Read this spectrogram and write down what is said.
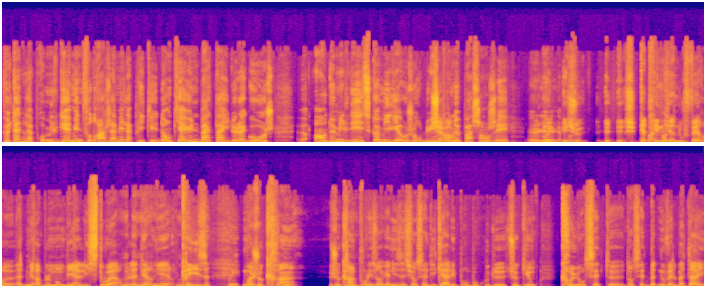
peut-être la promulguer, mais il ne faudra jamais l'appliquer. Donc il y a eu une bataille de la gauche euh, en 2010, comme il y a aujourd'hui, pour ne pas changer euh, le. Catherine vient de nous faire euh, admirablement bien l'histoire de la mm-hmm. dernière mm-hmm. crise. Moi, je crains, je crains mm-hmm. pour les organisations syndicales et pour beaucoup de ceux qui ont cru en cette, dans cette nouvelle bataille,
